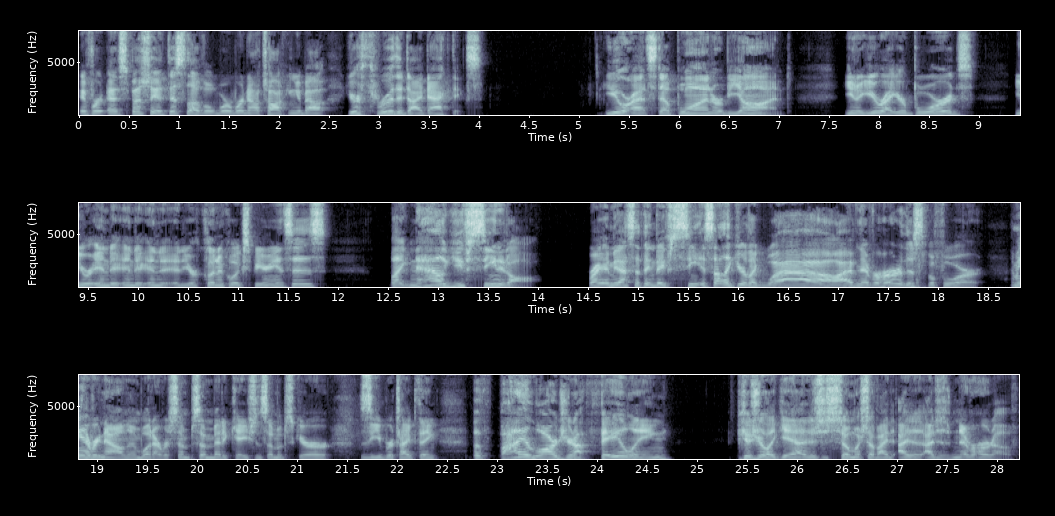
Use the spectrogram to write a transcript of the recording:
if we're especially at this level where we're now talking about you're through the didactics, you are at step one or beyond. You know, you're at your boards you're into, into into your clinical experiences, like now you've seen it all, right? I mean, that's the thing. They've seen. It's not like you're like, wow, I've never heard of this before. I mean, every now and then, whatever, some some medication, some obscure zebra type thing, but by and large, you're not failing because you're like, yeah, there's just so much stuff I I, I just never heard of.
